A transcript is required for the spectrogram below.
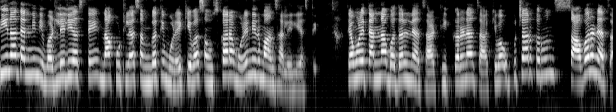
ती ना त्यांनी निवडलेली असते ना कुठल्या संगतीमुळे किंवा संस्कारामुळे निर्माण झालेली असते. त्यामुळे त्यांना बदलण्याचा ठीक करण्याचा किंवा उपचार करून सावरण्याचा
